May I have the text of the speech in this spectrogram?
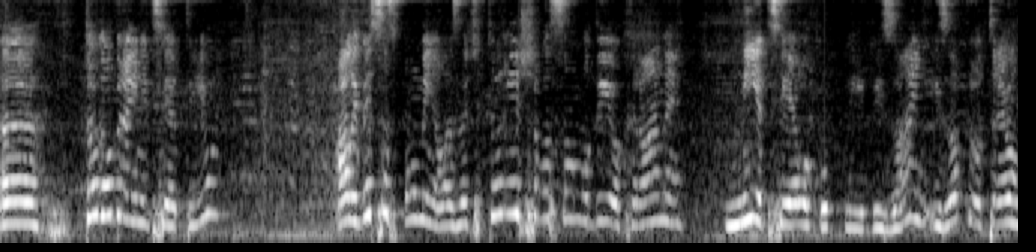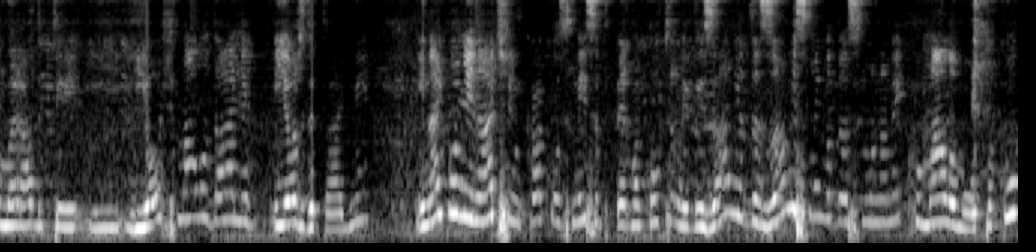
E, to je dobra inicijativa, ali već sam spominjala, znači to rješava samo dio hrane, nije cijelokupni dizajn i zapravo trebamo raditi i još malo dalje i još detaljnije. I najbolji način kako osmisliti permakulturni dizajn je da zamislimo da smo na nekom malom otoku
